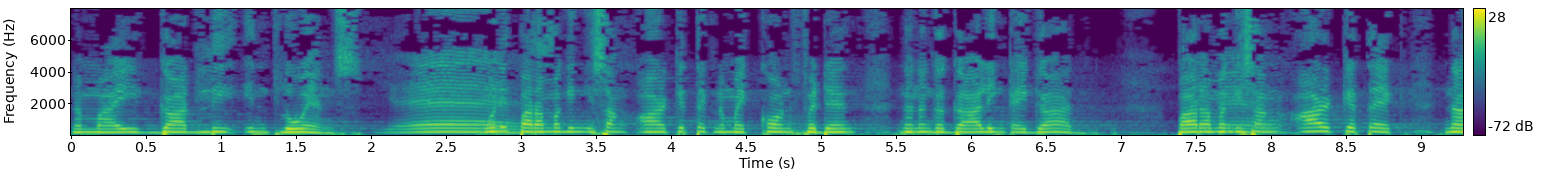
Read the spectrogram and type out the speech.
na may godly influence. Yes. Ngunit para maging isang architect na may confident na nanggagaling kay God. Para maging isang architect na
